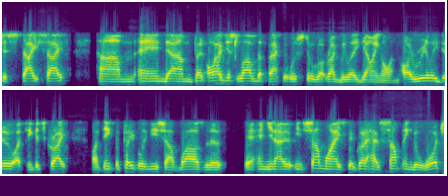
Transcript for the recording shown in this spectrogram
just stay safe. Um, and um, but I just love the fact that we've still got rugby league going on. I really do. I think it's great. I think the people in New South Wales that are and you know, in some ways, they've got to have something to watch,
